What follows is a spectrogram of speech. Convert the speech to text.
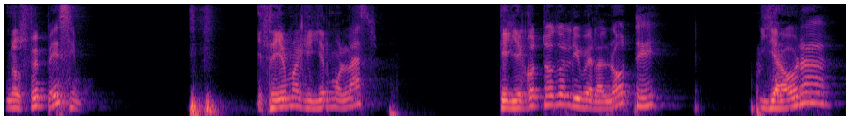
nos fue pésimo. Y se llama Guillermo Lazo. Que llegó todo liberalote y ahora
